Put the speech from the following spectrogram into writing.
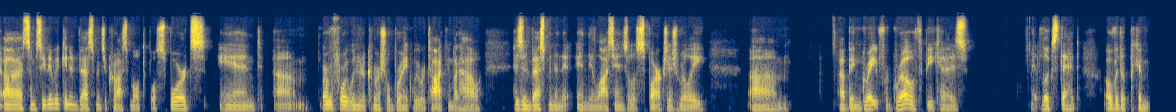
uh, some significant investments across multiple sports. And um, right before we went into a commercial break, we were talking about how his investment in the in the Los Angeles Sparks has really um, uh, been great for growth because it looks that over the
